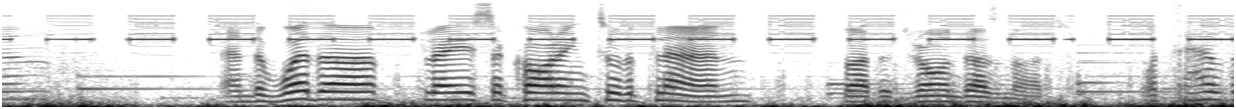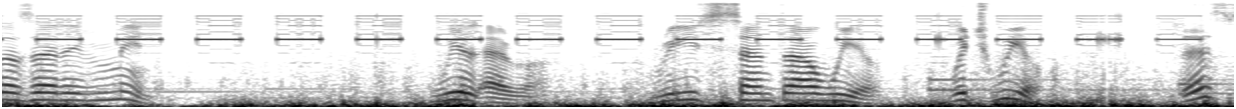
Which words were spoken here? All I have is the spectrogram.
And the weather plays according to the plan, but the drone does not. What the hell does that even mean? Wheel error. Reach center wheel. Which wheel? This?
